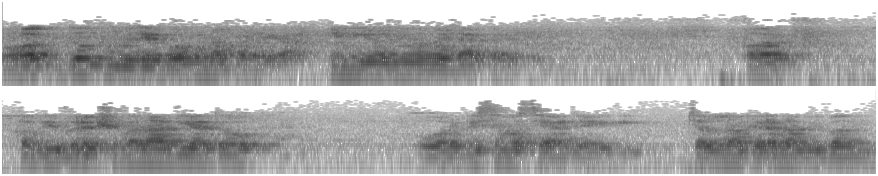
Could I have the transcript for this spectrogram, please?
बहुत दुख मुझे भोगना पड़ेगा इन योनियों में जाकर के। और कभी वृक्ष बना दिया तो और भी समस्या आ जाएगी। चलना फिरना भी बंद।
